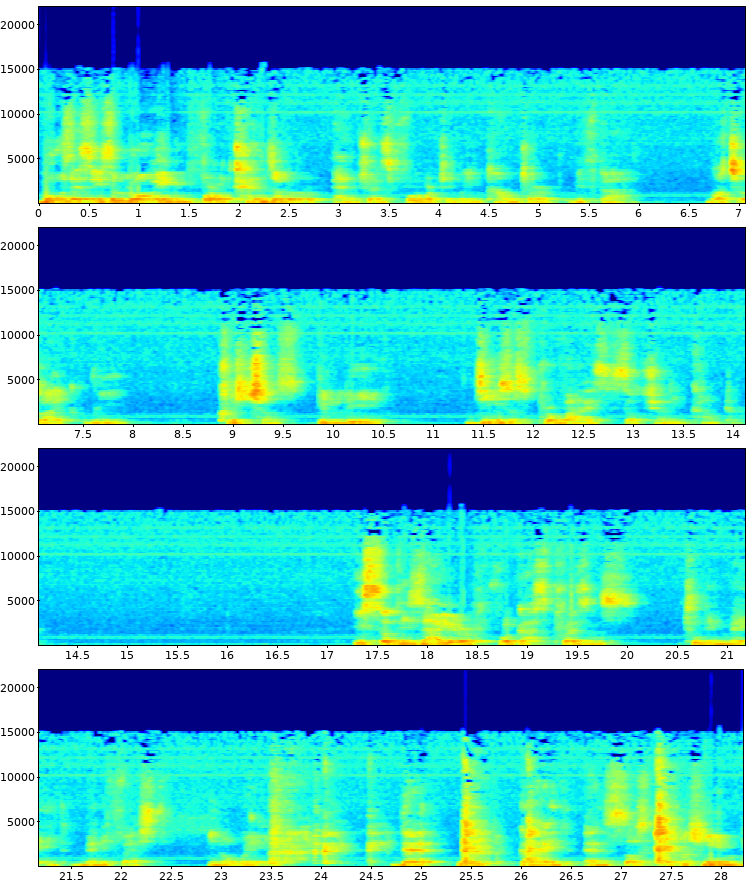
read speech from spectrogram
Moses is longing for a tangible and transformative encounter with God, much like we Christians believe Jesus provides such an encounter. It's a desire for God's presence to be made manifest in a way that would guide and sustain him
